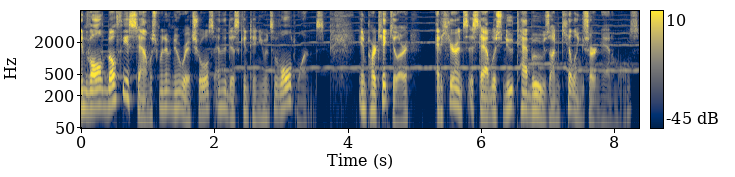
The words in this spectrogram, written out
involved both the establishment of new rituals and the discontinuance of old ones. In particular, adherents established new taboos on killing certain animals,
